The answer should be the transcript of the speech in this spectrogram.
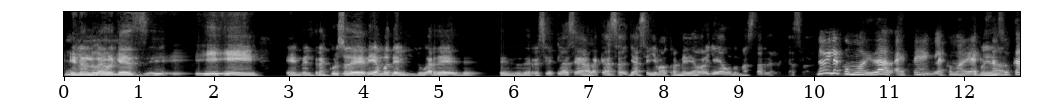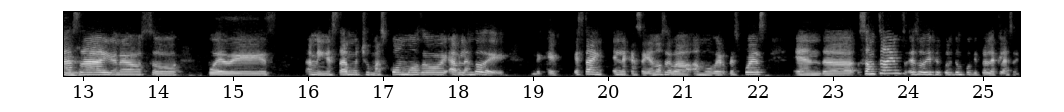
en el lugar, porque es, y, y, en el transcurso de, digamos, del lugar de de, de recibir clase a la casa, ya se lleva otra media hora, llega uno más tarde a la casa. No, y la comodidad, I think, la comodidad, comodidad que está en su casa, sí. you know, so puedes, I mean, estar mucho más cómodo, hablando de, de que está en, en, la casa, ya no se va a mover después, and uh, sometimes eso dificulta un poquito la clase,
